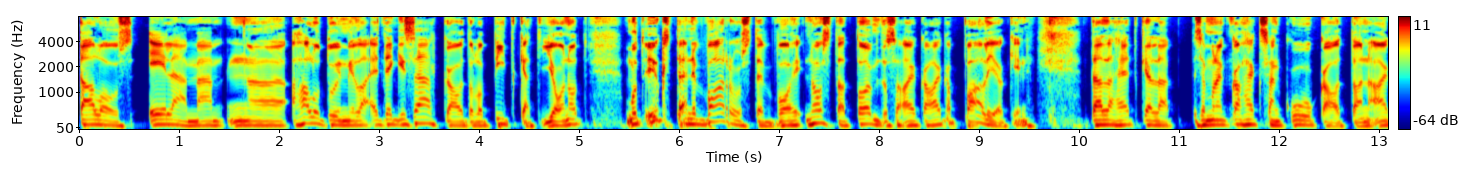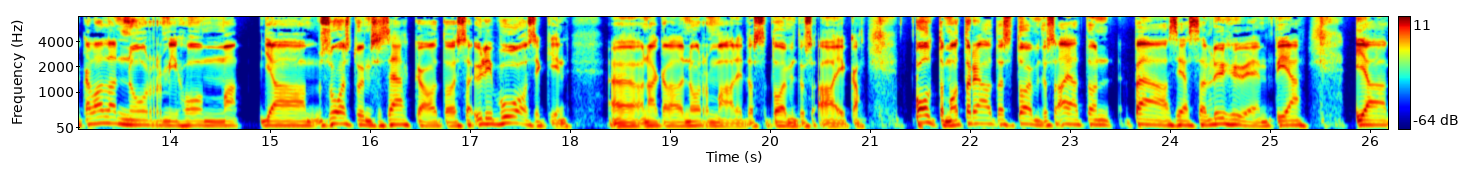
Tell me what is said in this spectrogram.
talouselämä. Äh, halutuimmilla etenkin sähköautolla pitkät jonot, mutta yksittäinen varuste voi nostaa toimitusaikaa aika paljonkin. Tällä hetkellä semmoinen kahdeksan kuukautta on aika lailla normihomma ja suosituimmissa sähköautoissa yli vuosikin ö, on aika lailla normaali tuossa toimitusaika. Polttomoottoriautoissa toimitusajat on pääasiassa lyhyempiä ja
